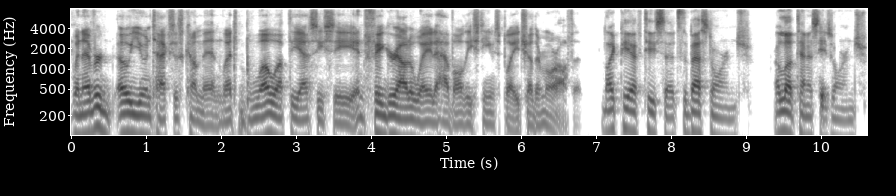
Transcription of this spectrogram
whenever OU and Texas come in, let's blow up the SEC and figure out a way to have all these teams play each other more often. Like PFT said, it's the best orange. I love Tennessee's orange.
